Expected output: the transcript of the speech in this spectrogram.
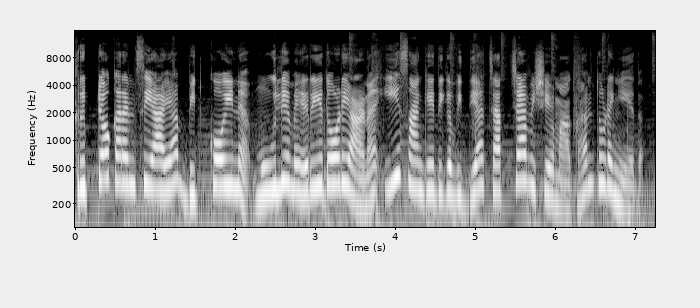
ക്രിപ്റ്റോ കറൻസിയായ ബിറ്റ്കോയിന് മൂല്യമേറിയതോടെയാണ് ഈ സാങ്കേതികവിദ്യ ചർച്ചാ വിഷയമാകാൻ തുടങ്ങിയത്.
